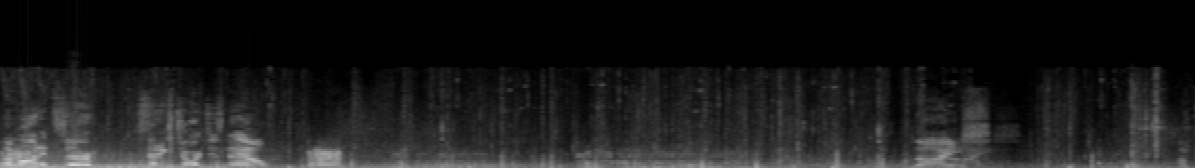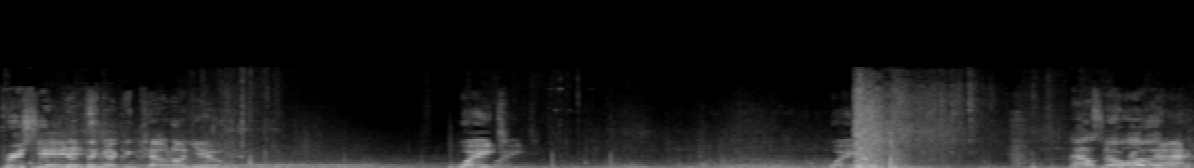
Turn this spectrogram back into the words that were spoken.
I'm on it, sir. Setting charges now. Nice. Appreciate Good it. thing I can count on you. Wait. Wait. Now's no Fall good. back.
